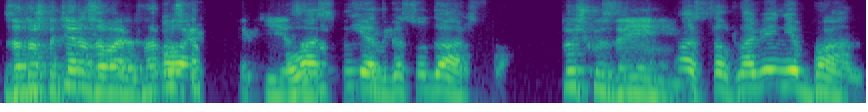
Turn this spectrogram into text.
за то, что те разговаривают на русском языке. У вас то, нет государства. Точку зрения. У вас столкновение банд,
